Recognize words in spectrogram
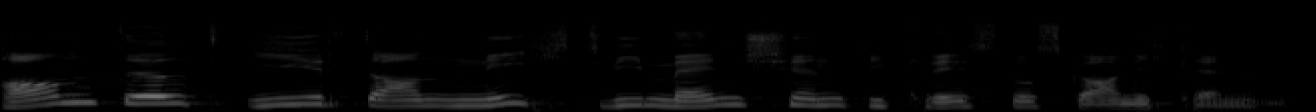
handelt ihr dann nicht wie Menschen, die Christus gar nicht kennen?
